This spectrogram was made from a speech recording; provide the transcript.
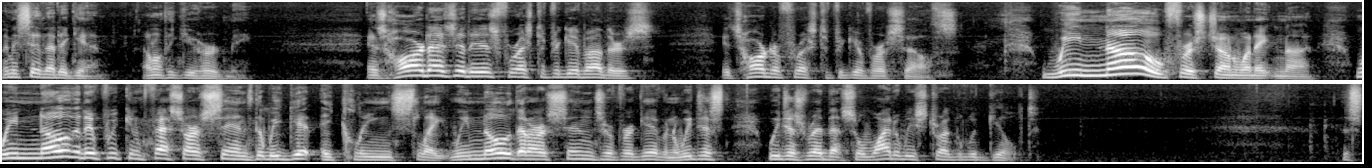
Let me say that again. I don't think you heard me. As hard as it is for us to forgive others, it's harder for us to forgive ourselves. We know, 1 John 1 8 and 9, we know that if we confess our sins, that we get a clean slate. We know that our sins are forgiven. We just, we just read that. So why do we struggle with guilt? This,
